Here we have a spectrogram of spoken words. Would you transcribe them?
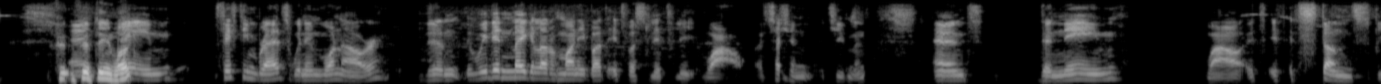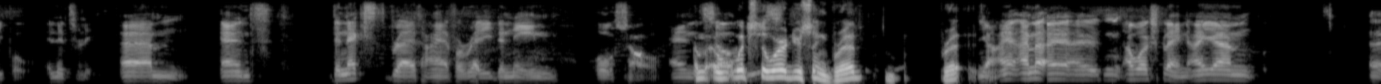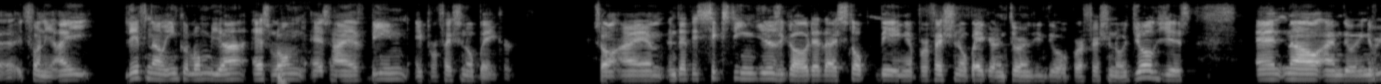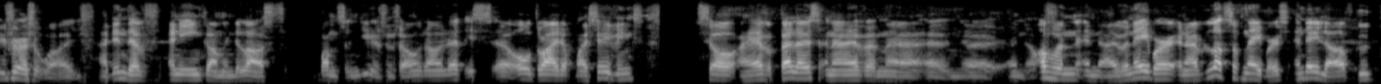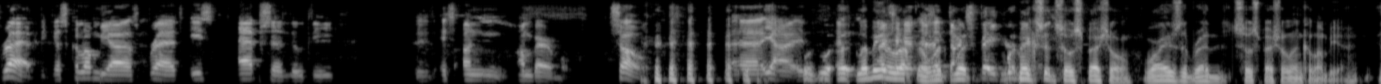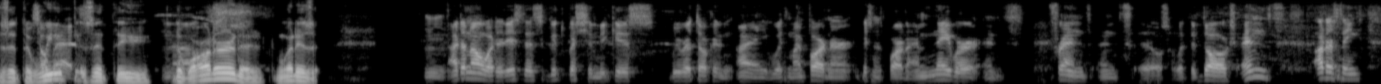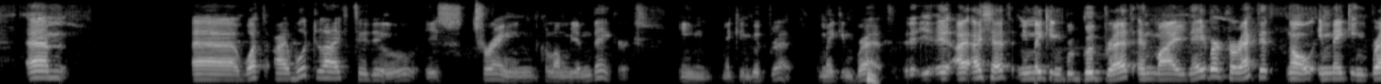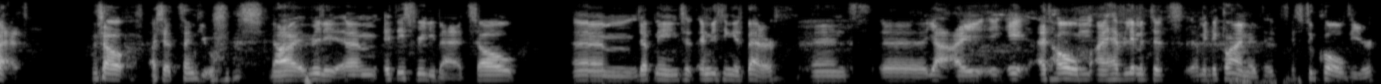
F- Fifteen what? Name 15 breads within one hour. Then we didn't make a lot of money, but it was literally wow, such an achievement. And the name, wow, it it, it stuns people literally. Um, and the next bread I have already the name also. And Um, so what's the word you're saying? Bread? Bread? yeah, I, I'm. A, I, I, I will explain. I um, uh, it's funny. I live now in Colombia as long as I have been a professional baker. So I am, and that is 16 years ago that I stopped being a professional baker and turned into a professional geologist. And now I'm doing the reverse. Well, I, I didn't have any income in the last months and years and so. So that is uh, all dried up my savings. So I have a palace and I have an, uh, an, uh, an oven and I have a neighbor and I have lots of neighbors and they love good bread because Colombia's bread is absolutely it's un, unbearable. So uh, yeah, it- W- w- uh, and let me interrupt that though. as a What, what, what makes it so special? Why is the bread so special in Colombia? Is it the So wheat? bad. Is it the the No. water? The what is it? Mm, I don't know what it is. That's a good question because we were talking I with my partner, business partner, and neighbor and friend, and uh, also with the dogs and other things. Um, uh, what I would like to do is train Colombian bakers in making good bread. Making bread. I, I, said in making good bread, and my neighbor corrected. No, in making bread. So I said thank you. no, really, um, it is really bad. So um, that means that anything is better. And uh, yeah, I, I at home I have limited. I mean the climate. It's, it's too cold here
